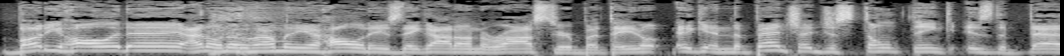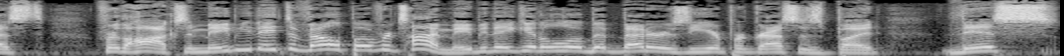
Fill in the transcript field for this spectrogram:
Buddy Holiday. I don't know how many holidays they got on the roster, but they don't. Again, the bench I just don't think is the best for the Hawks, and maybe they develop over time. Maybe they get a little bit better as the year progresses. But this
